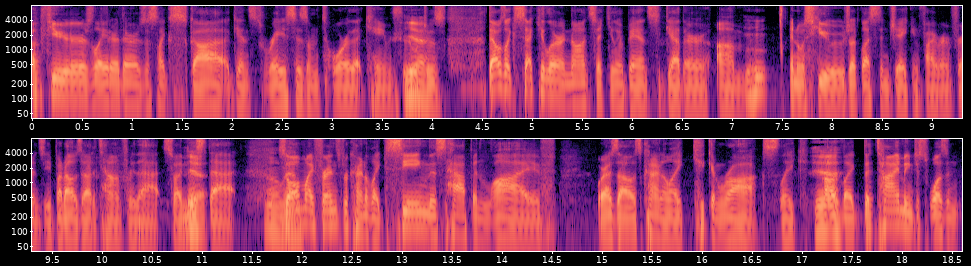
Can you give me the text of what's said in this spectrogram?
a few years later, there was this like ska against racism tour that came through, Yeah. which was that was like secular and non-secular bands together, um, Mm-hmm. and it was huge, like less than Jake and Five Iron Frenzy. But I was out of town for that, so I missed Yeah. that. Oh, so all my friends were kind of like seeing this happen live, whereas I was kind of like kicking rocks, like Yeah. I was, like the timing just wasn't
